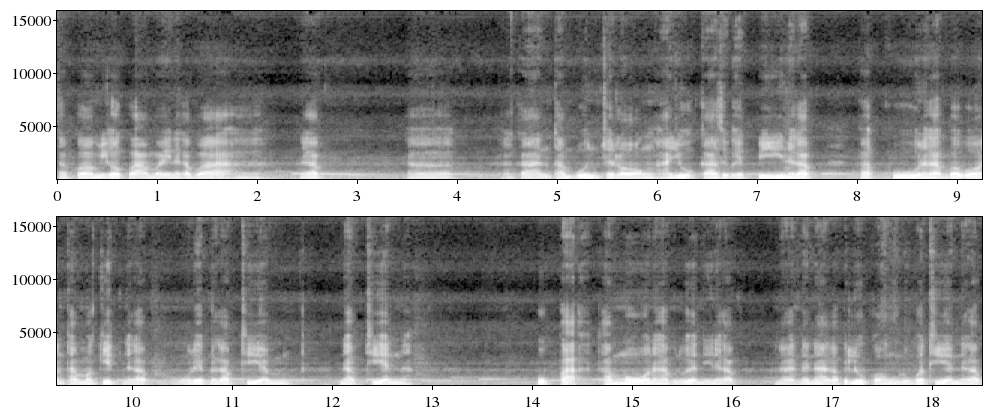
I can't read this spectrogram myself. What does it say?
ครับก็มีข้อความไว้นะครับว่าเอ่อนะครับเอ่อการทำบุญฉลองอายุ 91 ปีนะครับพระครูนะครับบวรธรรมกิจนะครับวงเล็บนะครับเทียม นะครับเทียนปุปผะธรรมโมนะครับเพื่อนๆนี่นะครับด้านหน้าก็เป็นรูปของหลวงพ่อเทียนนะครับ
